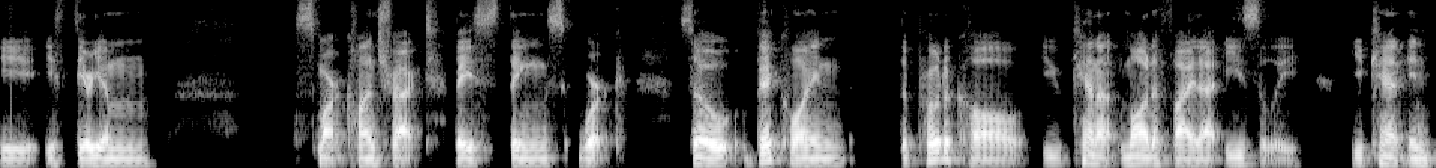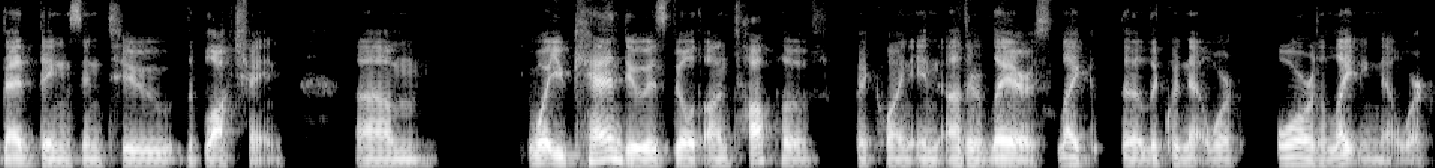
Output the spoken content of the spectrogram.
Ethereum smart contract based things work. So Bitcoin, the protocol, you cannot modify that easily. You can't embed things into the blockchain. Um, what you can do is build on top of Bitcoin in other layers, like the Liquid network or the Lightning network.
